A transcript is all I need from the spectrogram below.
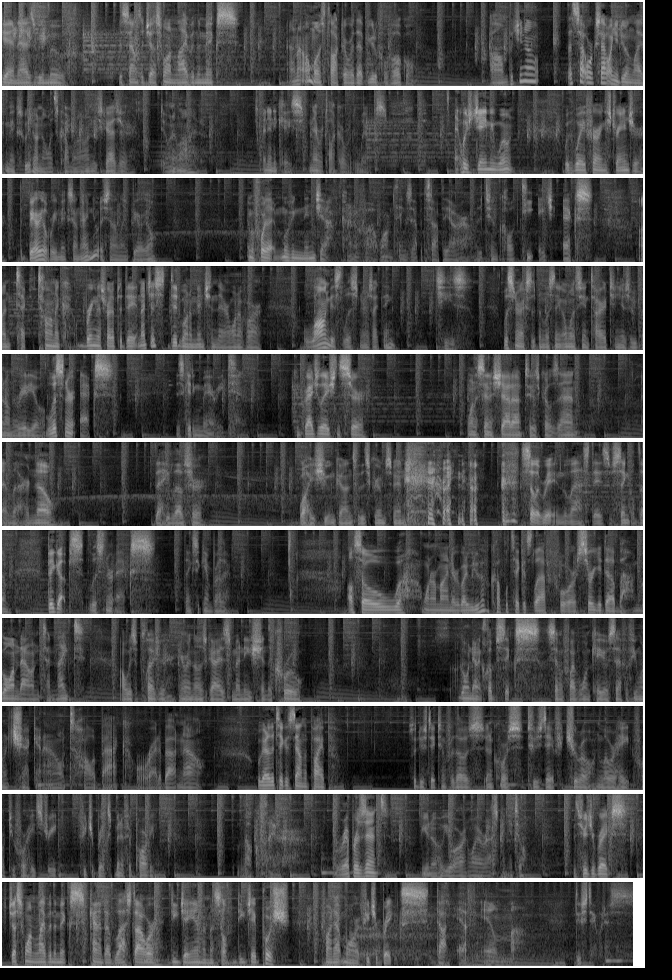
Again, as we move. The sounds of Jus Wan live in the mix. And I almost talked over that beautiful vocal. Um, but you know, that's how it works out when you're doing live mix. We don't know what's coming on. These guys are doing it live. In any case, never talk over the lyrics. It was Jamie Woon with Wayfaring Stranger, the Burial remix on there. I knew it sounded like Burial. And before that, Moving Ninja kind of uh, warmed things up at the top of the hour with a tune called THX on Tectonic, bring us right up to date. And I just did want to mention there one of our longest listeners. I think, geez, Listener X has been listening almost the entire 10 years we've been on the radio. Listener X is getting married. Congratulations, sir. Want to send a shout out to his girl Zan and let her know that he loves her while he's shooting guns with his groomsmen right now, celebrating the last days of singledom. Big ups, Listener X. Thanks again, brother. Also, want to remind everybody we do have a couple tickets left for Surya Dub going down tonight. Always a pleasure hearing those guys, Manish and the crew. Going down at Club 6, 751 KUSF if you want to check it out. Holler back right about now. We got other tickets down the pipe, so do stay tuned for those. And of course, Tuesday at Futuro in Lower Haight, 424 Haight Street, Future Breaks Benefit Party. Local flavor. Represent. You know who you are and why we're asking you to. With Future Breaks, Jus Wan live in the mix, Canada last hour, DJ M and myself, DJ Push. Find out more at futurebreaks.fm. Do stay with us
